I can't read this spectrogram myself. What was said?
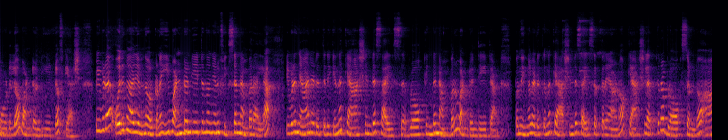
modulo one twenty eight of cache അപ്പോൾ ഇവിടെ ഒരു കാര്യം ഒന്ന് ഓർക്കണം. ഈ വൺ ട്വന്റി എയ്റ്റ് എന്ന് പറഞ്ഞാൽ ഫിക്സഡ് നമ്പർ അല്ല. ഇവിടെ ഞാൻ എടുത്തിരിക്കുന്ന ക്യാഷിന്റെ സൈസ് ബ്ലോക്കിന്റെ നമ്പർ വൺ ട്വന്റി എയ്റ്റ് ആണ്. അപ്പോൾ നിങ്ങൾ എടുക്കുന്ന ക്യാഷിന്റെ സൈസ് എത്രയാണോ ക്യാഷിൽ എത്ര ബ്ലോക്സ് ഉണ്ടോ ആ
